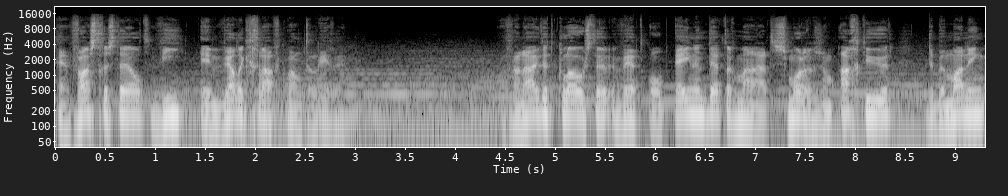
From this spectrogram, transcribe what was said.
en vastgesteld wie in welk graf kwam te liggen. Vanuit het klooster werd op 31 maart s morgens om 8 uur de bemanning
